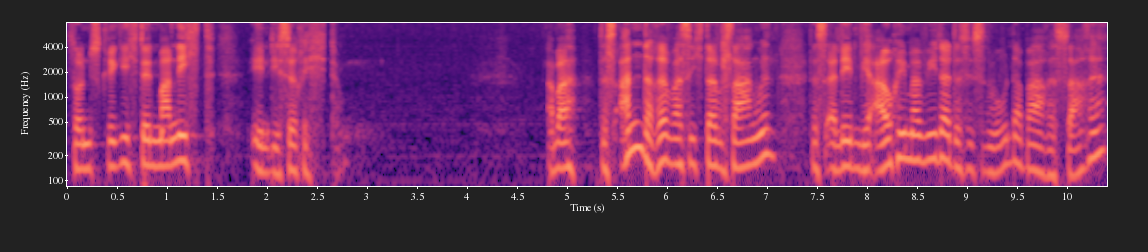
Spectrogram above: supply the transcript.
sonst kriege ich den Mann nicht in diese Richtung. Aber das andere, was ich da sagen will, das erleben wir auch immer wieder, das ist eine wunderbare Sache.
